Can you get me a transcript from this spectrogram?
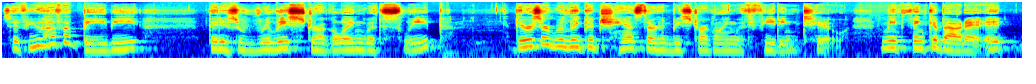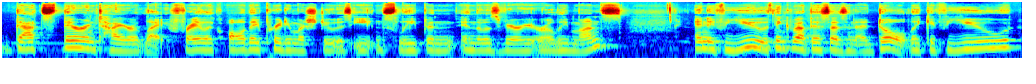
So if you have a baby that is really struggling with sleep there's a really good chance they're going to be struggling with feeding too. I mean, think about it. It that's their entire life, right? Like all they pretty much do is eat and sleep in, in those very early months. And if you think about this as an adult, like if you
